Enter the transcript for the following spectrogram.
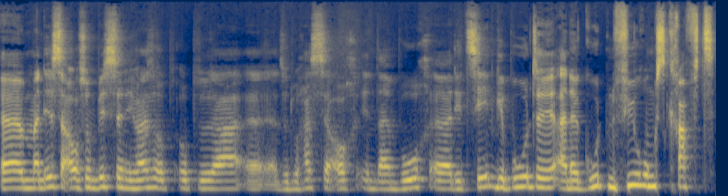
Äh, man ist auch so ein bisschen, ich weiß nicht, ob, ob du da, äh, also du hast ja auch in deinem Buch äh, die zehn Gebote einer guten Führungskraft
